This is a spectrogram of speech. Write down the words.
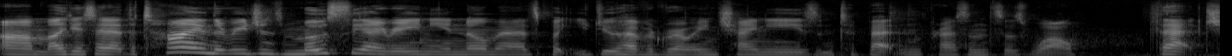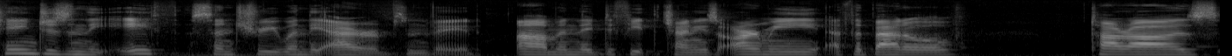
Um, like I said, at the time, the region's mostly Iranian nomads, but you do have a growing Chinese and Tibetan presence as well. That changes in the 8th century when the Arabs invade, um, and they defeat the Chinese army at the Battle of Taraz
